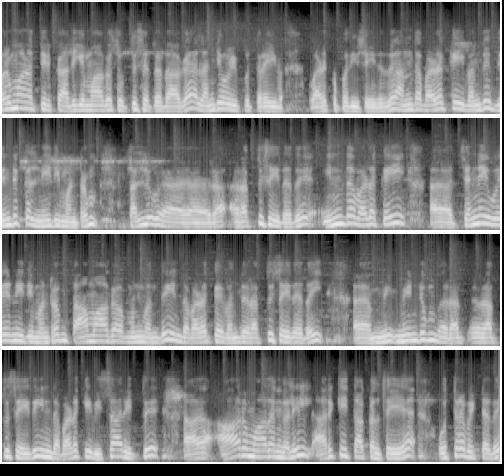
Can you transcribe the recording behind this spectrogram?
வருமானத்திற்கு அதிகமாக சொத்து செத்ததாக லஞ்ச ஒழிப்புத்துறை வழக்கு பதிவு செய்தது. அந்த வழக்கை வந்து திண்டுக்கல் நீதிமன்றம் தள்ளு ரத்து செய்தது. இந்த வழக்கை சென்னை உயர்நீதி நீதிமன்றம் தாமாக முன் வந்து இந்த வழக்கை வந்து ரத்து செய்ததை மீண்டும் ரத்து செய்து இந்த வழக்கை விசாரித்து ஆறு மாதங்களில் அறிக்கை தாக்கல் செய்ய உத்தரவிட்டது.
